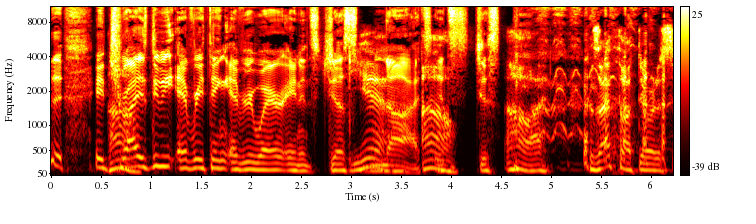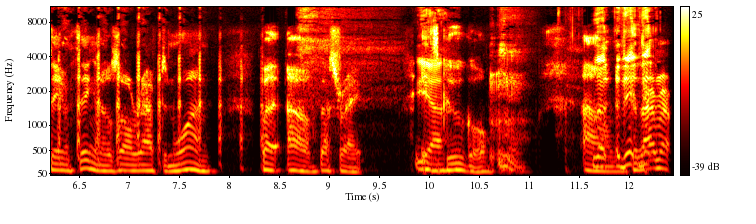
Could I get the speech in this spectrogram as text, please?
It tries to be everything everywhere, and it's just Yeah. not. Oh. It's just Oh, because I, thought they were the same thing and it was all wrapped in one. But oh, that's right. Yeah. It's Google. Um, Look, the- the- I remember.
